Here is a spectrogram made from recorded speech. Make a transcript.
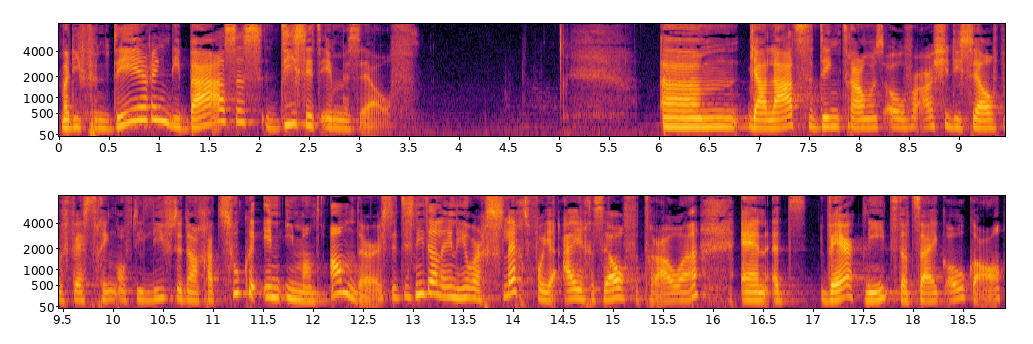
Maar die fundering, die basis, die zit in mezelf. Um, ja, laatste ding trouwens over als je die zelfbevestiging of die liefde dan gaat zoeken in iemand anders. Het is niet alleen heel erg slecht voor je eigen zelfvertrouwen en het werkt niet, dat zei ik ook al.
